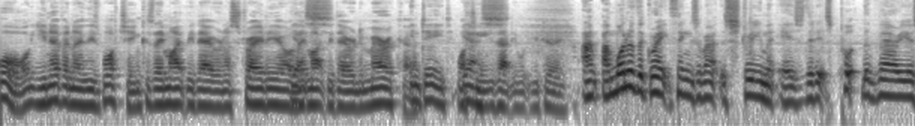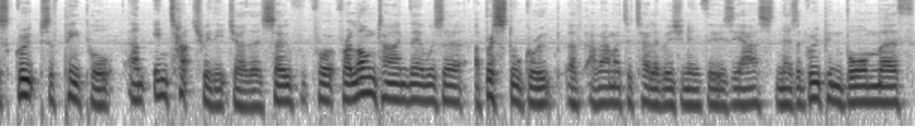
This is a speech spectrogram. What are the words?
or you never know who's watching because they might be there in Australia or Yes. they might be there in America. Indeed, Watching yes. exactly what you're doing. And, and one of the great things about the streamer is that it's put the various groups of people um, in touch with each other. So for, for a long time there was a, a Bristol group of, of amateur television enthusiasts, and there's a group in Bournemouth,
